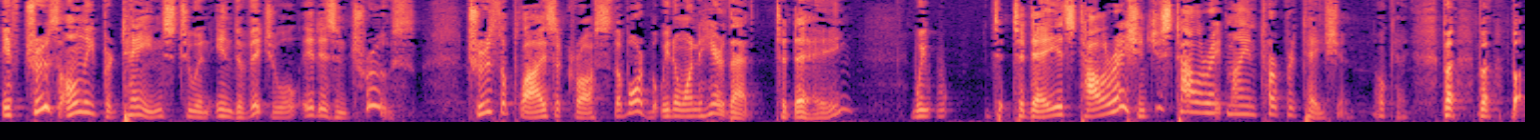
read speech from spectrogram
If truth only pertains to an individual, it isn't truth. Truth applies across the board, but we don't want to hear that today. We, t- today it's toleration. Just tolerate my interpretation. Okay. But, but, but,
